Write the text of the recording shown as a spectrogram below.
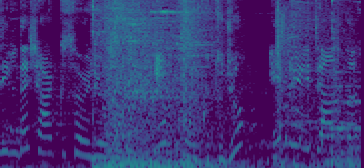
Dilde şarkı söylüyorum. Hem korkutucu hem heyecanlı.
